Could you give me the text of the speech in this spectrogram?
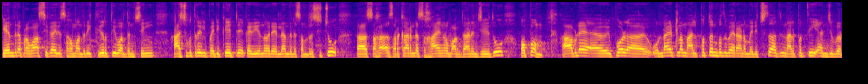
കേന്ദ്ര പ്രവാസികാര്യ സഹമന്ത്രി കീർത്തിവർദ്ധൻ സിംഗ് ആശുപത്രിയിൽ പരിക്കേറ്റ് കഴിയുന്നവരെല്ലാം തന്നെ സന്ദർശിച്ചു. സഹ സർക്കാരിന്റെ സഹായങ്ങൾ വാഗ്ദാനം ചെയ്തു. ഒപ്പം അവിടെ ഇപ്പോൾ ഉണ്ടായിട്ടുള്ള നാൽപ്പത്തൊൻപത് പേരാണ് മരിച്ചത്. അതിൽ നാൽപ്പത്തി അഞ്ച് പേർ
